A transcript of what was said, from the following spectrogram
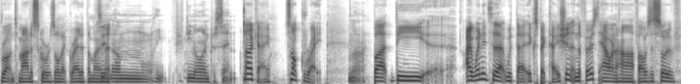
Rotten Tomato score is all that great at the moment. Sitting on I think fifty nine percent. Okay, it's not great. No, but the uh, I went into that with that expectation, and the first hour and a half, I was just sort of,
